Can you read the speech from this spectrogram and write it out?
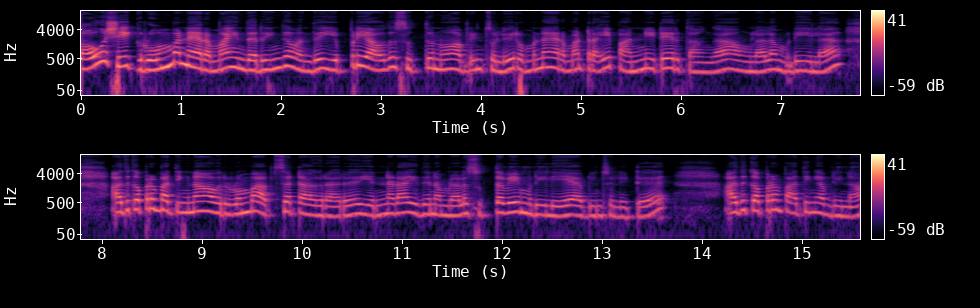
கௌஷிக் ரொம்ப நேரமாக இந்த ரிங்கை வந்து எப்படியாவது சுற்றணும் அப்படின்னு சொல்லி ரொம்ப நேரமாக ட்ரை பண்ணிகிட்டே இருக்காங்க. அவங்களால முடியல. அதுக்கப்புறம் பார்த்திங்கன்னா அவர் ரொம்ப அப்செட் ஆகுறாரு. என்னடா இது? நம்மளால் சுற்றவே முடியலையே அப்படின்னு சொல்லிட்டு. அதுக்கப்புறம் பார்த்தீங்க அப்படின்னா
